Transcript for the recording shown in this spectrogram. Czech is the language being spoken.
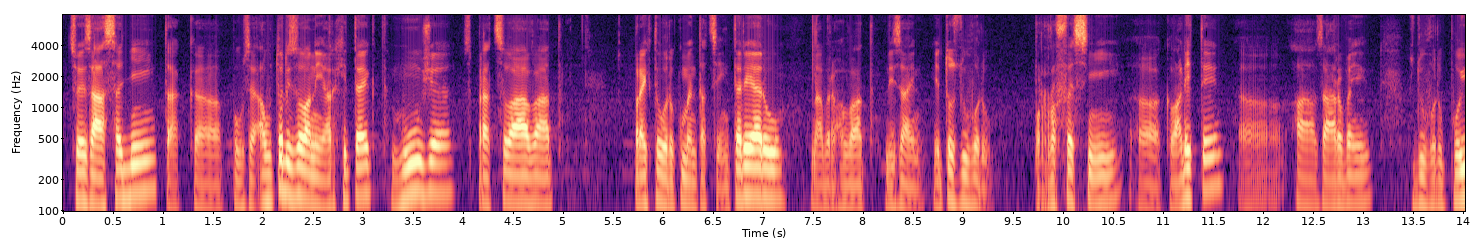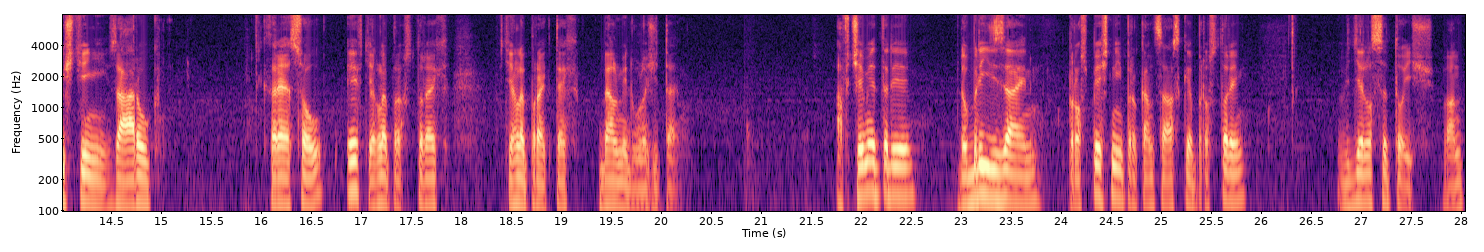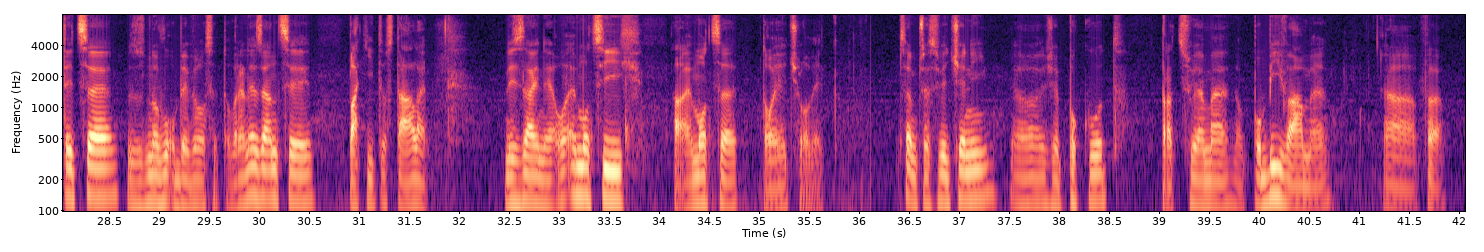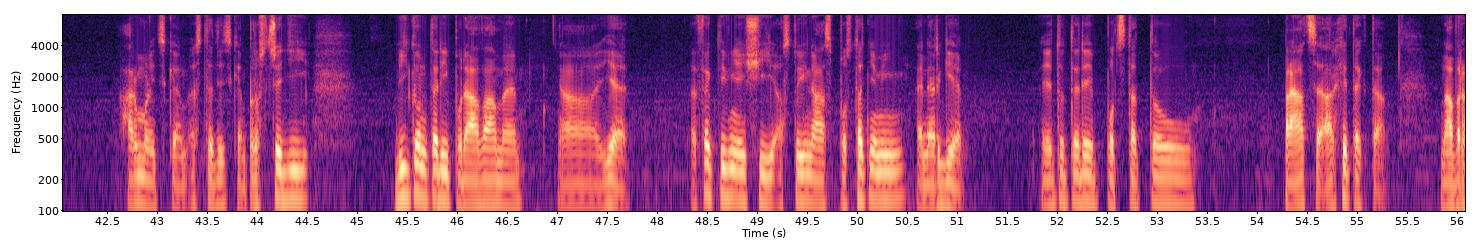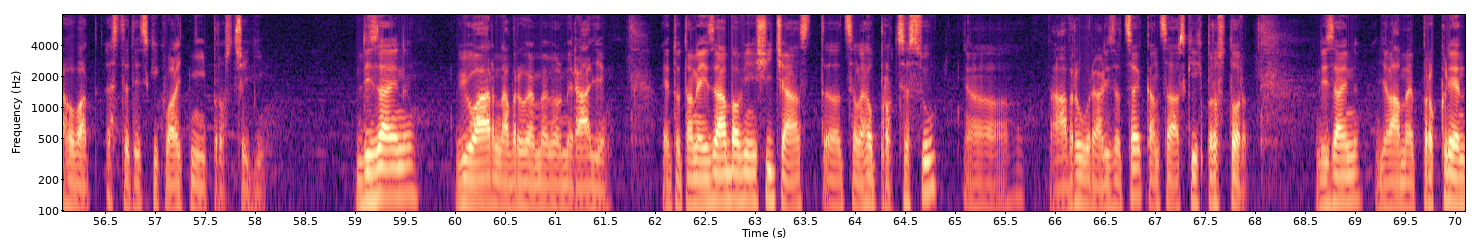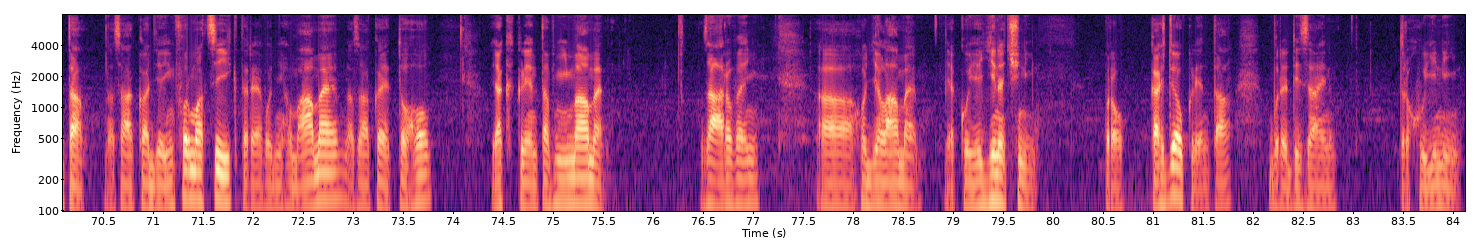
Co je zásadní, tak eh, pouze autorizovaný architekt může zpracovávat projektovou dokumentaci interiéru, navrhovat design. Je to z důvodu profesní eh, kvality eh, a zároveň z důvodu pojištění záruk, které jsou i v těchto prostorech, v těchto projektech velmi důležité. A v čem je tedy dobrý design, prospěšný pro kancelářské prostory? Vidělo se to již v antice, znovu objevilo se to v renesanci, platí to stále. Design je o emocích a emoce to je člověk. Jsem přesvědčený, eh, že pokud pracujeme, no, pobýváme eh, v harmonickém, estetickém prostředí. Výkon, který podáváme, eh, je efektivnější a stojí nás podstatně méně energie. Je to tedy podstatou práce architekta navrhovat esteticky kvalitní prostředí. Design v UR navrhujeme velmi rádi. Je to ta nejzábavnější část eh, celého procesu návrhu realizace kancelářských prostor. Design děláme pro klienta na základě informací, které od něho máme, na základě toho, jak klienta vnímáme. Zároveň eh, ho děláme jako jedinečný. Pro každého klienta bude design trochu jiný.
